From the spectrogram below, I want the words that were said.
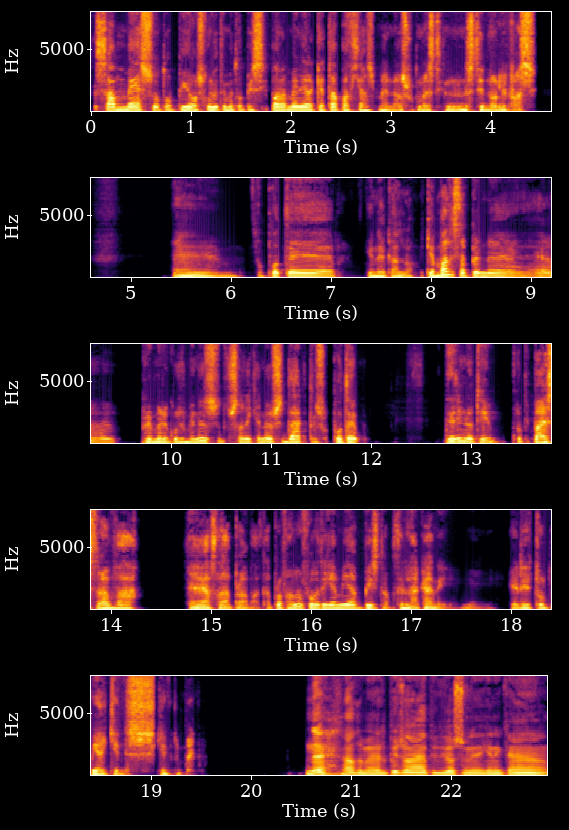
σαν μέσο το οποίο ασχολείται με το PC παραμένει αρκετά παθιασμένο ας πούμε στην, στην όλη φάση. Ε, οπότε είναι καλό. Και μάλιστα πριν, ε, πριν μερικούς μήνες ζητούσαν και νέους συντάκτες. Οπότε δεν είναι ότι, ότι πάει στραβά ε, αυτά τα πράγματα. Προφανώς πρόκειται για μια πίστα που θέλει να κάνει η Ρήτρο, μια κίνηση συγκεκριμένη. Ναι, θα δούμε. Ελπίζω να επιβιώσουν γενικά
